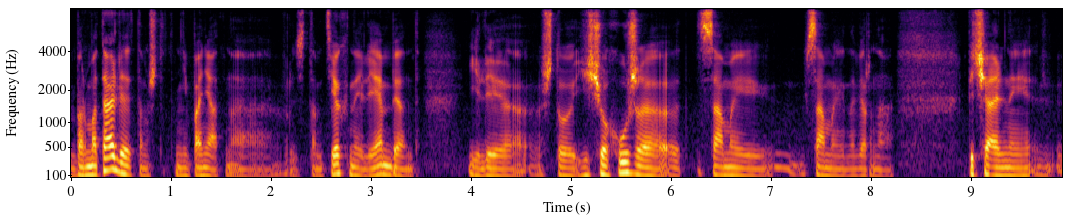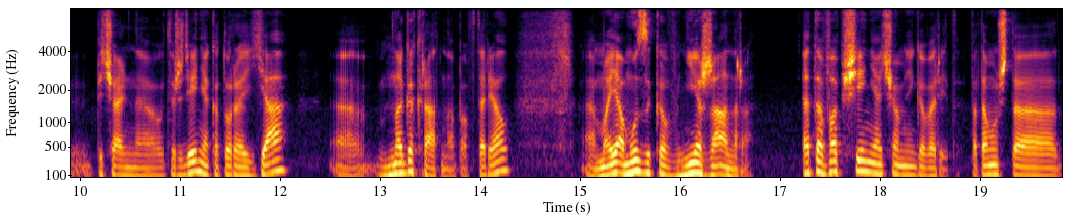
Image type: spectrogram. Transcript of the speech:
бормотали там что-то непонятное, вроде там техно или ambient, или что еще хуже, самый, самый, наверное, печальный, печальное утверждение, которое я э, многократно повторял, э, моя музыка вне жанра. Это вообще ни о чем не говорит, потому что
